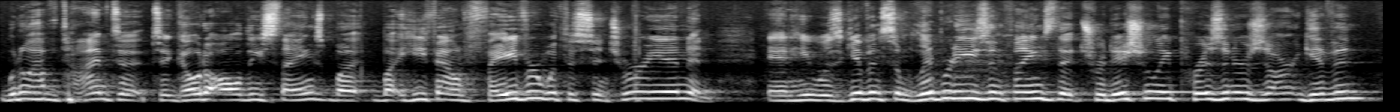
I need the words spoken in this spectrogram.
we don't have time to, to go to all these things, but, but he found favor with the centurion and, and he was given some liberties and things that traditionally prisoners aren't given.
